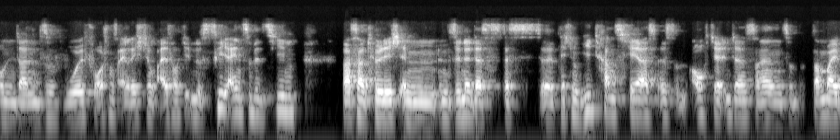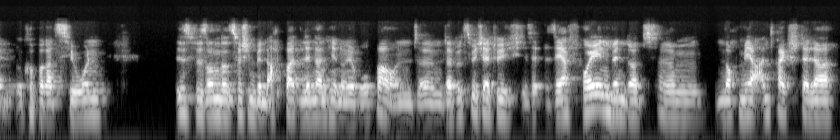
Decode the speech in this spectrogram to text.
um dann sowohl Forschungseinrichtungen als auch die Industrie einzubeziehen, was natürlich im, im Sinne des, des äh, Technologietransfers ist und auch der internationalen Zusammenarbeit und Kooperation insbesondere zwischen benachbarten Ländern hier in Europa. Und ähm, da würde es mich natürlich sehr freuen, wenn dort ähm, noch mehr Antragsteller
